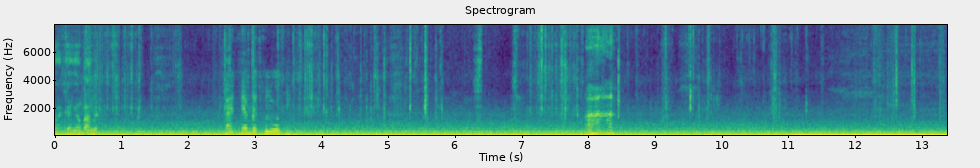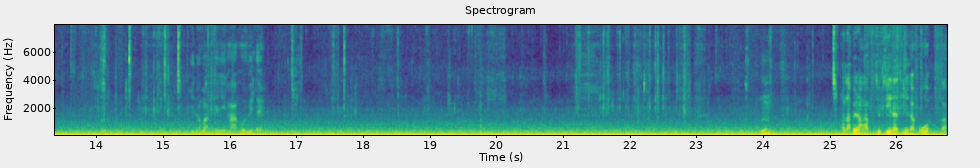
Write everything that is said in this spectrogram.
ปากแข็งยังบ้างเลย ไก่ แก้มเบคโรสเนี่ยอ่ากินน้ำมันจะยิงขาโควิดเลยอืมเอาละพี่น้องครับ14นาทีแล้วโอ้ก็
